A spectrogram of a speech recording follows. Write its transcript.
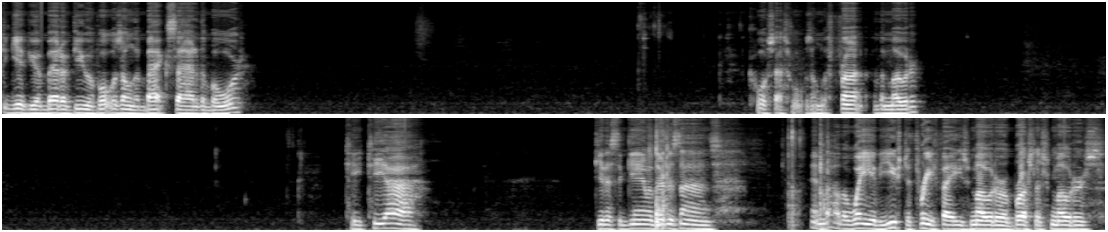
To give you a better view of what was on the back side of the board. Of course, that's what was on the front of the motor. TTI. Get us again with their designs. And by the way, if you're used to three-phase motor or brushless motors,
